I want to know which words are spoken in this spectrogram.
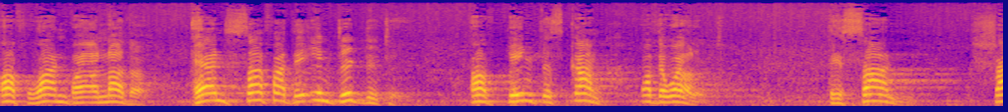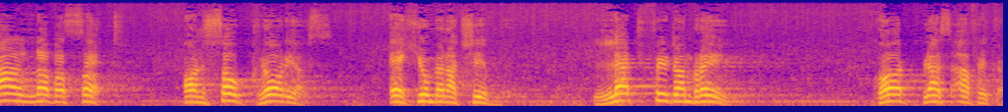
of one by another and suffer the indignity of being the skunk of the world. The sun shall never set on so glorious a human achievement. Let freedom reign. God bless Africa.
